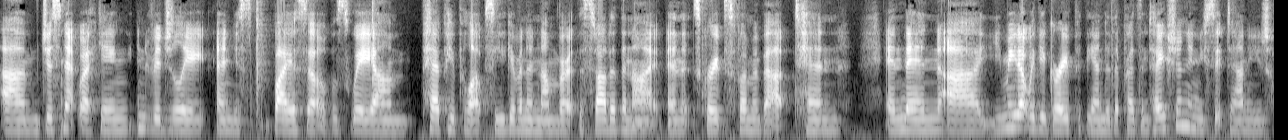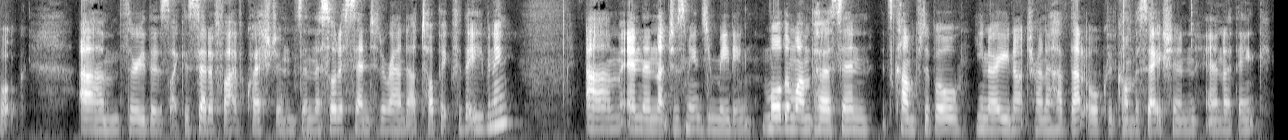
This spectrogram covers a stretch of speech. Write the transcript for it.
um, just networking individually and just by yourselves, we um, pair people up. So you're given a number at the start of the night, and it's groups from about 10. And then uh, you meet up with your group at the end of the presentation and you sit down and you talk um, through. There's like a set of five questions, and they're sort of centered around our topic for the evening. Um, and then that just means you're meeting more than one person. It's comfortable. You know, you're not trying to have that awkward conversation. And I think,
